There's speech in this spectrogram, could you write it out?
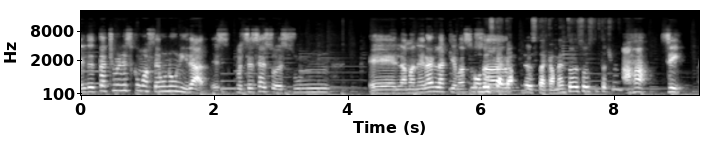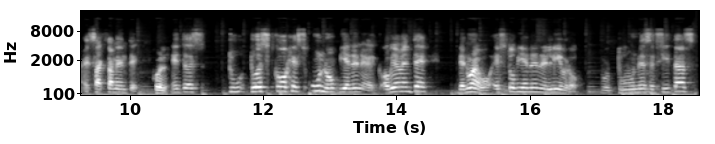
El detachment es como hacer una unidad. Es, pues es eso, es un eh, la manera en la que vas a ¿Un usar. destaca- destacamento de esos detachments? Ajá, sí, exactamente. Cool. Entonces, tú, tú escoges uno, vienen, eh, obviamente, de nuevo, esto viene en el libro. Tú necesitas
